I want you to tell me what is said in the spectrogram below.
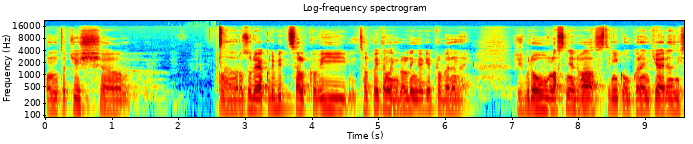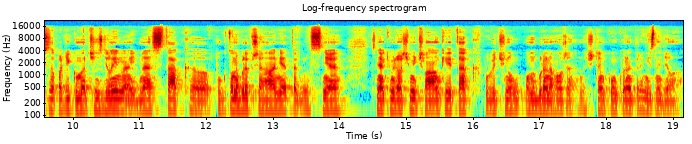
on totiž uh, rozhoduje jako kdyby celkový, celkový ten link building, jak je provedený. Když budou vlastně dva stejní konkurenti a jeden z nich si zaplatí komerční sdělení na dnes, tak pokud to nebude přehánět, tak vlastně s nějakými dalšími články, tak povětšinou on bude nahoře, než ten konkurent, který nic nedělá.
